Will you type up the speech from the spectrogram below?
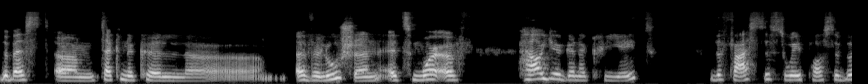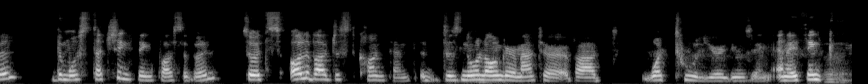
the best um, technical uh, evolution. It's more of how you're going to create the fastest way possible, the most touching thing possible. So it's all about just content. It does no longer matter about what tool you're using. And I think mm.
